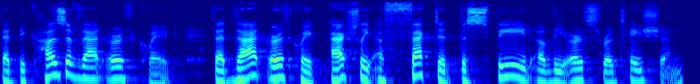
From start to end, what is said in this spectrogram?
that because of that earthquake, that that earthquake actually affected the speed of the Earth's rotation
